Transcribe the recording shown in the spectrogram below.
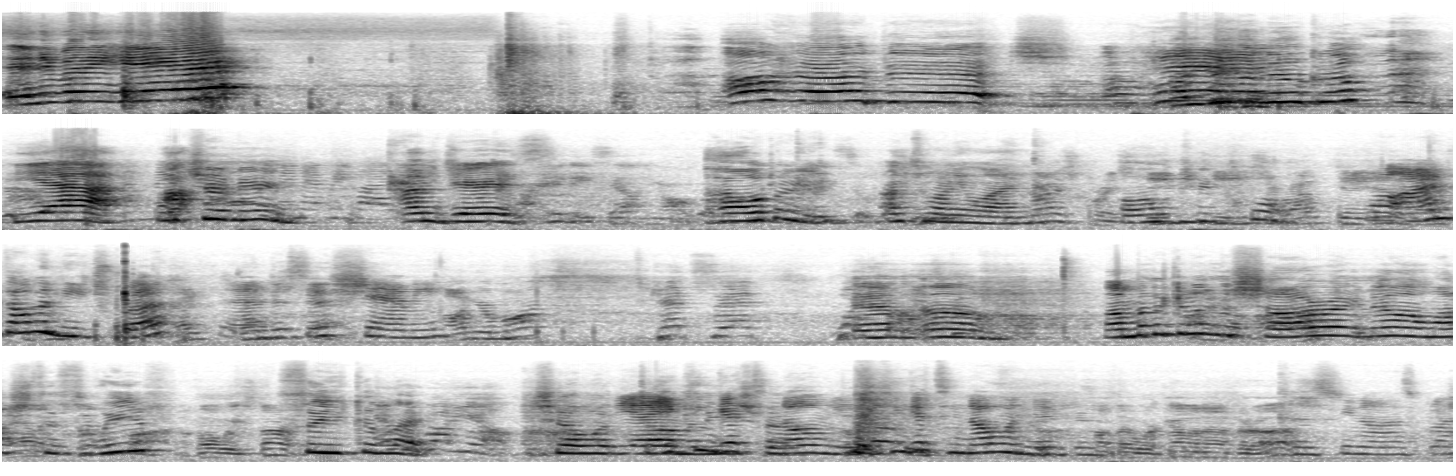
Anybody here? Oh hey bitch! Oh, hey. Are you the new girl? Yeah, What's your name? I'm Jerz. How old are you? I'm 21. Oh, okay, cool. Well, I'm Dominitra, and this is Shammy. And um I'm gonna get in the shower right now and wash this weave so you can like chill with Yeah, you can get to know me. You can get to know a nigga. Because, you know, it's black.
